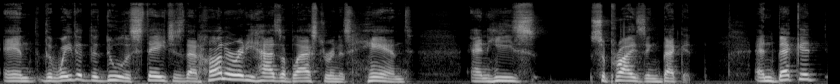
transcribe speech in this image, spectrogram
And the way that the duel is staged is that Han already has a blaster in his hand and he's surprising Beckett. And Beckett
